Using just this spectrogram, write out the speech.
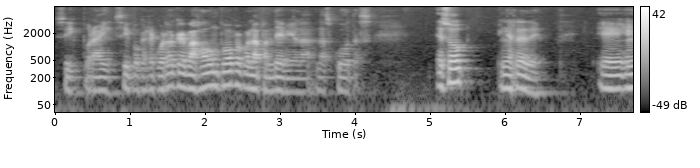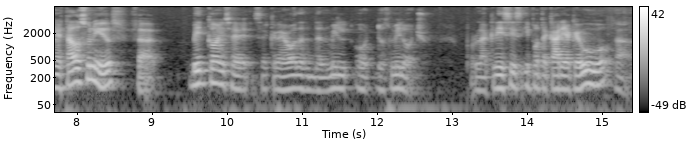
Sí, por ahí, sí, porque recuerdo que bajó un poco con la pandemia las cuotas. Eso en RD. Eh, en Estados Unidos, o sea, Bitcoin se, creó desde el 2008 por la crisis hipotecaria que hubo. O sea,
